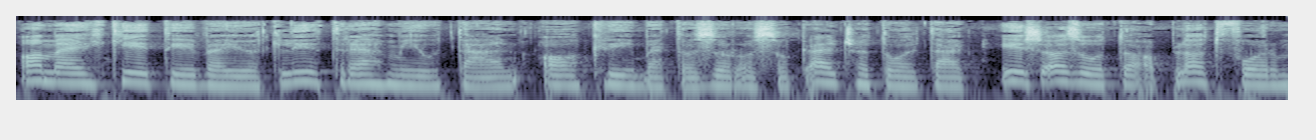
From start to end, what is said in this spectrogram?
amely két éve jött létre, miután a Krímet az oroszok elcsatolták, és azóta a platform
